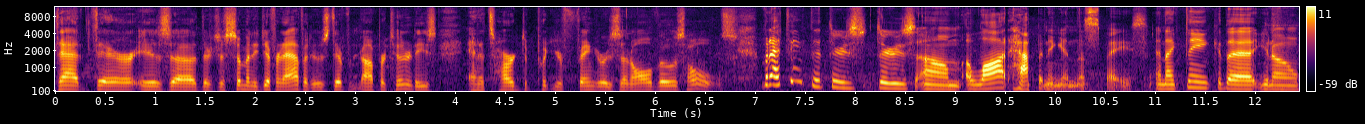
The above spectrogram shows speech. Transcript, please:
that there is, uh, there's just so many different avenues, different opportunities, and it's hard to put your fingers in all those holes. But I think that there's, there's um, a lot happening in this space, and I think that, you know,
